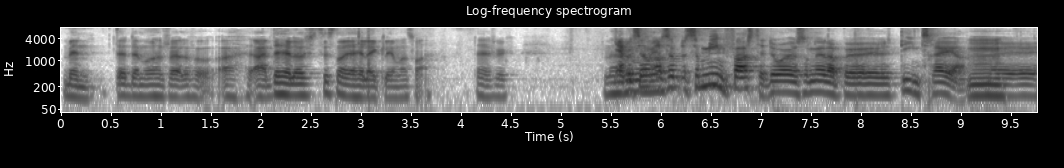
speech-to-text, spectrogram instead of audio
Men den der måde, han falder på. Ah, ej, det er, heller, det er sådan noget, jeg heller ikke glemmer, tror jeg. Det er jeg sgu ikke. Ja, men så, og så, så min første, det var jo så netop øh, din træer mm. med,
